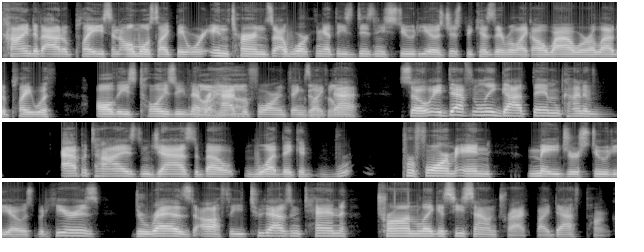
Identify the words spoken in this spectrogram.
kind of out of place and almost like they were interns uh, working at these disney studios just because they were like oh wow we're allowed to play with all these toys we've never Oh, had before and things like that so it definitely got them kind of appetized and jazzed about what they could perform in major studios. But here is Derez off the 2010 Tron Legacy soundtrack by Daft Punk.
